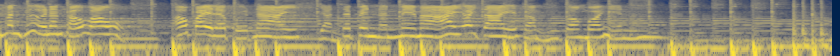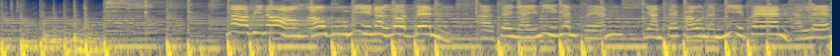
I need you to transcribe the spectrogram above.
านมันคือนั่นเขาเว้า เอาไปแล้วเปิดนายย่านแต่เป็นนั่นไม่หมายเอ้ยใจสำซองบ่เห็นน้อพี่น้องเอาผู้มีนั่นลดเบนอาเสียใหญ่มีเงินแสนย่านแต่เขานั้นมีแฟนอันแลน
